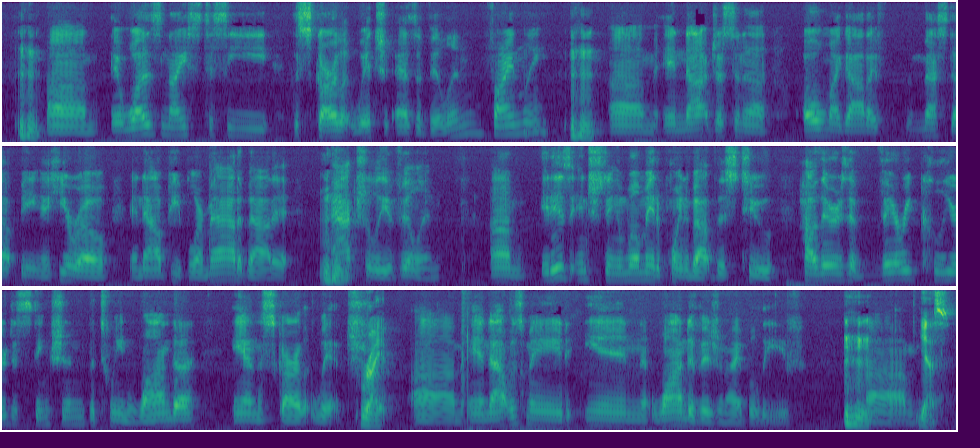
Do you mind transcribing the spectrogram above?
Um, it was nice to see the Scarlet Witch as a villain finally, um, and not just in a oh my god I messed up being a hero and now people are mad about it. Actually, a villain. Um, it is interesting, and Will made a point about this too. How there's a very clear distinction between Wanda and the Scarlet Witch, right, um, and that was made in WandaVision, I believe. Mhm. Um, yes,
